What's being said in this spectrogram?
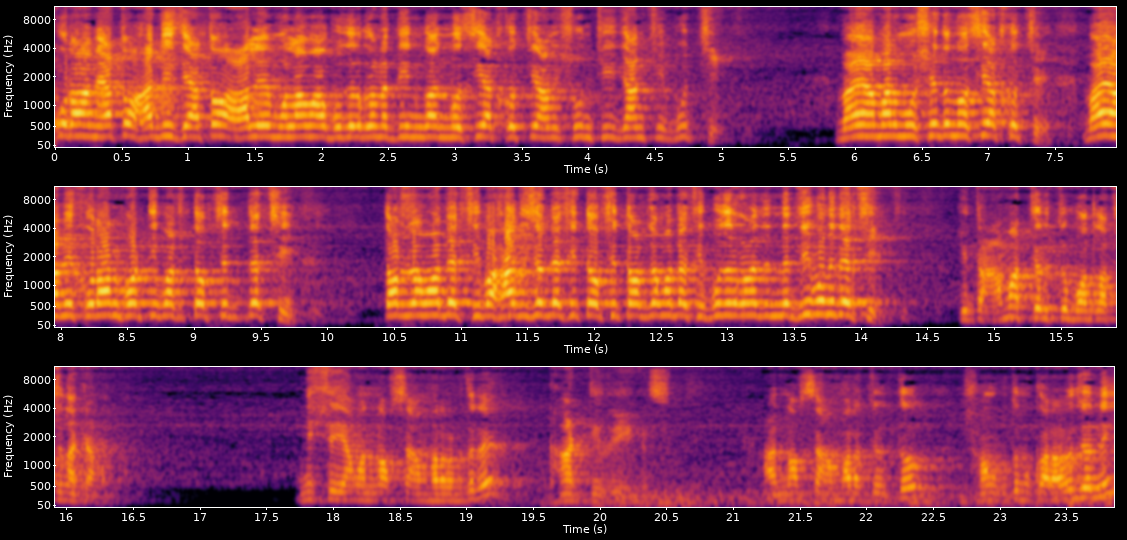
কোরআন, এত হাদিস, এত আলে মোলামা বুজুর্গনা দিনগণ নসিয়াত করছে, আমি শুনছি, জানছি, বুঝছি। ভাই, আমার মসজিদে নসিয়াত করছে। ভাই, আমি কোরআন পড়তে পারছি, তফসির দেখছি। তর্জমা দেখছি বা হাদিসে দেখছি, তফসির তর্জমা দেখছি, বুজুর্গনের জীবনী দেখছি। কিন্তু আমার চরিত্র বদলাচ্ছে না কেন? নিশ্চয়ই আমার নফসে আমার ভিতরে ঘাটতি রয়ে গেছে। আর নফসে আমার চরিত্র সংশোধন করার জন্যই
